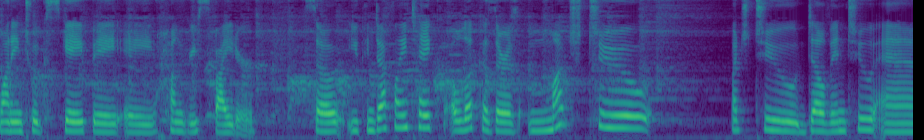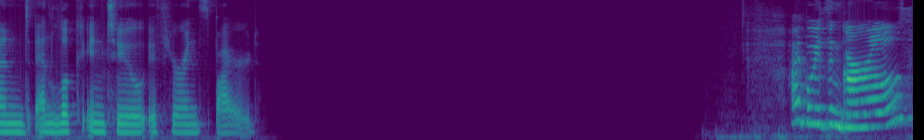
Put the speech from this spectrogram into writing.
wanting to escape a, a hungry spider. So you can definitely take a look because there's much to much to delve into and and look into if you're inspired. Hi, boys and girls.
